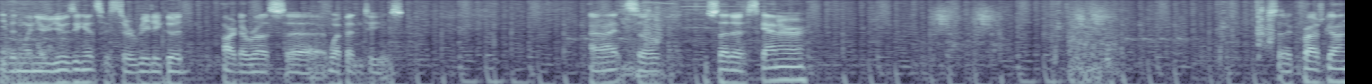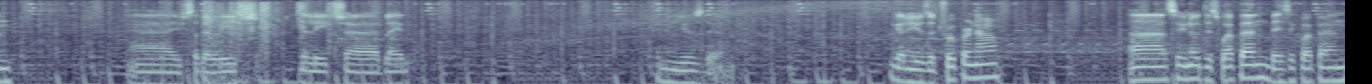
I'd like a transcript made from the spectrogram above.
even when you're using it, so it's a really good Ardoros uh, weapon to use. Alright, so you saw the scanner. You saw the crush gun. Uh, you saw the leash, the leech uh, blade. I'm gonna use the. I'm gonna use the trooper now. Uh, so you know this weapon, basic weapon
